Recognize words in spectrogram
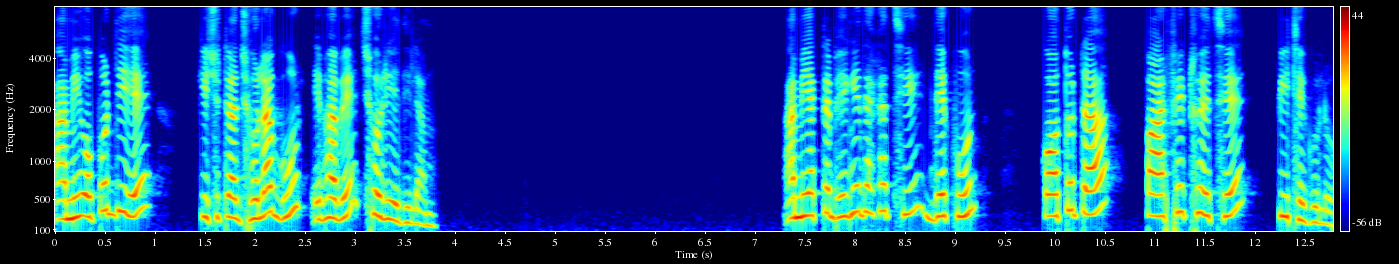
আমি ওপর দিয়ে কিছুটা ঝোলা গুড় এভাবে ছড়িয়ে দিলাম। আমি একটা ভেঙে দেখাচ্ছি, দেখুন কতটা পারফেক্ট হয়েছে পিঠেগুলো।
